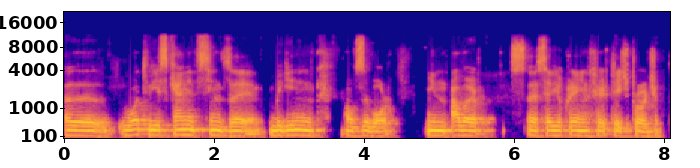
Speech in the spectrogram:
what we scanned since the beginning of the war in our uh, Save Ukraine Heritage Project.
